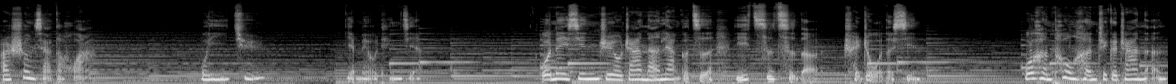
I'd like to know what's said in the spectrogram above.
而剩下的话，我一句也没有听见。我内心只有“渣男”两个字，一次次地捶着我的心。我很痛恨这个渣男，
